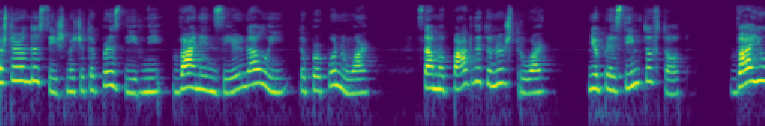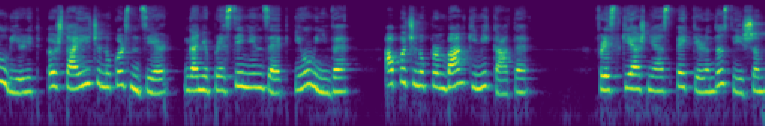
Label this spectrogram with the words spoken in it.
Është e rëndësishme që të përzgjidhni vajin e nxjerrë nga ullinj të përpunuar sa më pak dhe të nënshtruar një presimi të ftohtë. Vaji i ullirit është ai që nuk është nxjerrë nga një presim i nxehtë i ullinjve apo që nuk përmban kimikate. Freskia është një aspekt i rëndësishëm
